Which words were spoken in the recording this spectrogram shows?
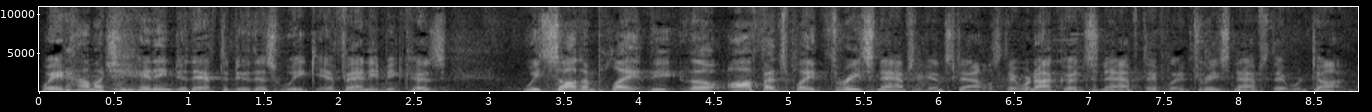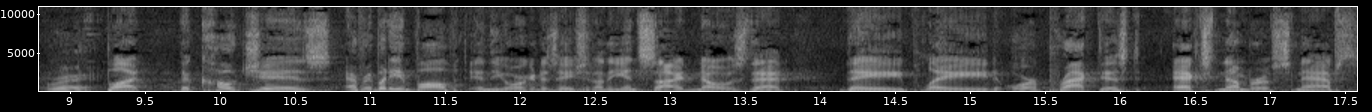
Wade, how much hitting do they have to do this week, if any? Because we saw them play. The, the offense played three snaps against Dallas. They were not good snaps. They played three snaps. They were done. Right. But the coaches, everybody involved in the organization on the inside knows that they played or practiced X number of snaps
